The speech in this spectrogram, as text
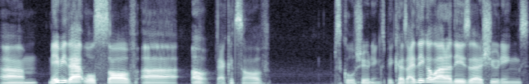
um, maybe that will solve. Uh, oh, that could solve school shootings because I think a lot of these uh, shootings,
